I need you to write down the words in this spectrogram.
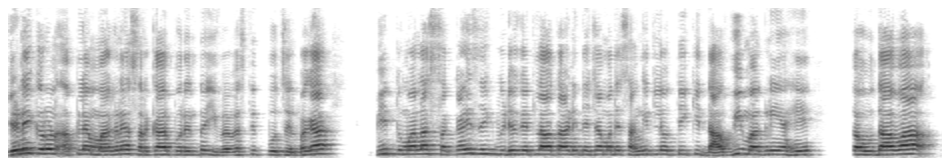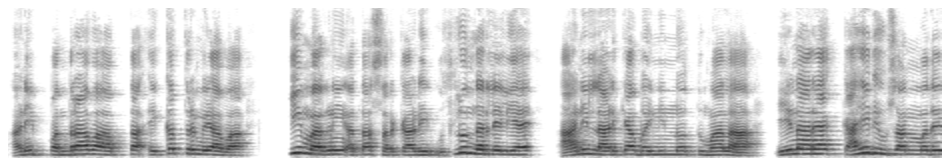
जेणेकरून आपल्या मागण्या सरकारपर्यंत व्यवस्थित पोहोचेल. बघा मी तुम्हाला सकाळीच एक व्हिडिओ घेतला होता आणि त्याच्यामध्ये सांगितले होते की दहावी मागणी आहे चौदावा आणि पंधरावा हप्ता एकत्र मिळावा. ही मागणी आता सरकारने उचलून धरलेली आहे आणि लाडक्या बहिणींनो तुम्हाला येणाऱ्या काही दिवसांमध्ये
